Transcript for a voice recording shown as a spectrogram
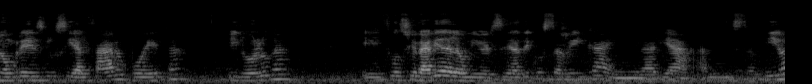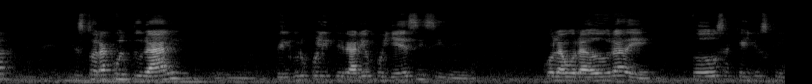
nombre es Lucía Alfaro, poeta, filóloga, eh, funcionaria de la Universidad de Costa Rica en el área administrativa, gestora cultural eh, del grupo literario Poiesis y de colaboradora de todos aquellos que,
